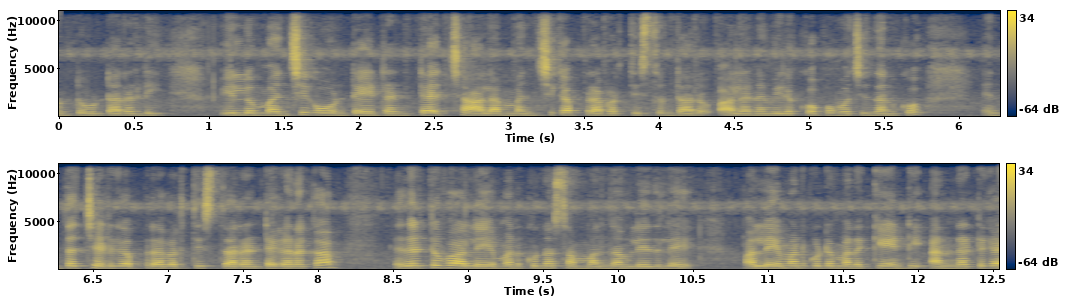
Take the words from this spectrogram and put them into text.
ఉంటూ ఉంటారండి. వీళ్ళు మంచిగా ఉంటే ఏంటంటే చాలా మంచిగా ప్రవర్తిస్తుంటారు. అలానే వీళ్ళ కోపం వచ్చిందనుకో ఎంత చెడుగా ప్రవర్తిస్తారంటే కనుక ఎదుటి వాళ్ళు ఏమనుకున్న సంబంధం లేదులే. వాళ్ళు ఏమనుకుంటే మనకేంటి అన్నట్టుగా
